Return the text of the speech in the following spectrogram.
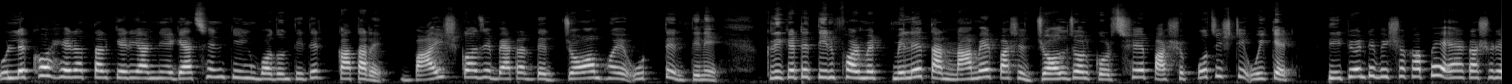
উল্লেখ্য, হেরাত তার কেরিয়ার নিয়ে গেছেন কিংবদন্তিদের কাতারে। বাইশ গজে ব্যাটারদের জম হয়ে উঠতেন তিনি। ক্রিকেটে তিন ফরম্যাট মিলে তার নামের পাশে জল করছে পাঁচশো পঁচিশটি উইকেট। টি টোয়েন্টি বিশ্বকাপে এক আসরে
